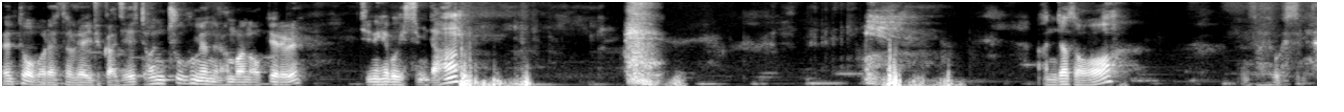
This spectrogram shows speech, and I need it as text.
벤트 오버 레터럴 레이즈까지 전축 후면을 한번 어깨를 진행해 보겠습니다. 앉아서 해 보겠습니다.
